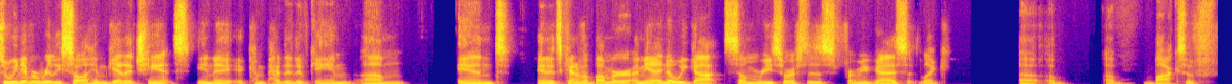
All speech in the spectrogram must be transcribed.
so we never really saw him get a chance in a, a competitive game, um, and and it's kind of a bummer. I mean, I know we got some resources from you guys, like a a, a box of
